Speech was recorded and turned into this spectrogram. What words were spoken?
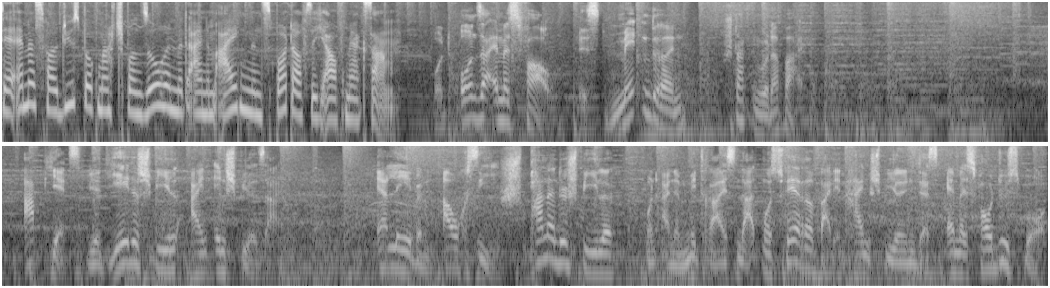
Der MSV Duisburg macht Sponsoren mit einem eigenen Spot auf sich aufmerksam. Und unser MSV ist mittendrin statt nur dabei. Ab jetzt wird jedes Spiel ein Endspiel sein erleben auch Sie spannende Spiele und eine mitreißende Atmosphäre bei den Heimspielen des MSV Duisburg.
